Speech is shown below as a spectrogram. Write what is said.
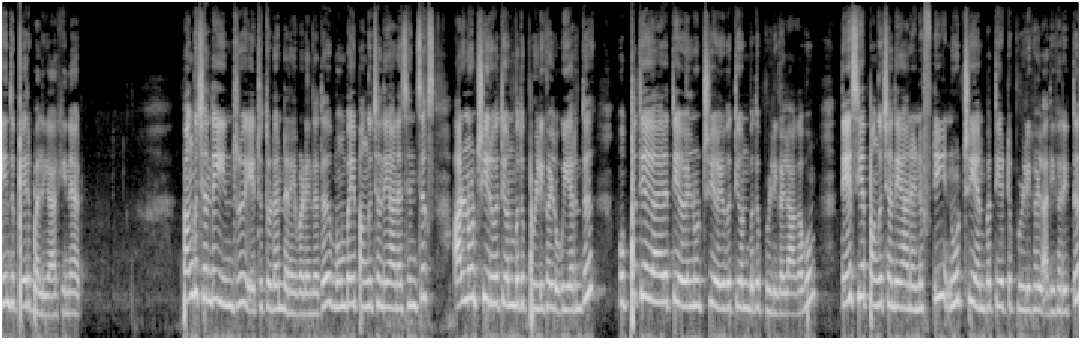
ஐந்து பேர் பலியாகினர். பங்குச்சந்தை இன்று ஏற்றத்துடன் நிறைவடைந்தது. மும்பை பங்குச்சந்தையான சென்செக்ஸ் அறுநூற்றி இருபத்தி ஒன்பது புள்ளிகள் உயர்ந்து முப்பத்தி ஐயாயிரத்தி எழுநூற்றி எழுபத்தி ஒன்பது புள்ளிகளாகவும் தேசிய பங்குச்சந்தையான நிஃப்டி நூற்றி எண்பத்தி எட்டு புள்ளிகள் அதிகரித்து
